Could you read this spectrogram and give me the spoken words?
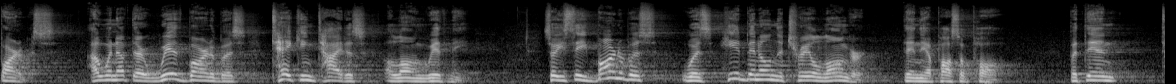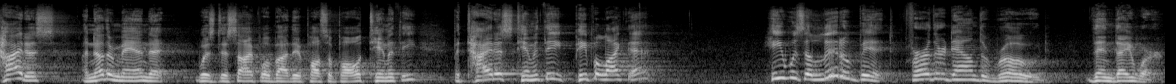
Barnabas. I went up there with Barnabas, taking Titus along with me. So you see, Barnabas was, he had been on the trail longer than the Apostle Paul. But then Titus, another man that was discipled by the Apostle Paul, Timothy, but Titus, Timothy, people like that, he was a little bit further down the road than they were.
